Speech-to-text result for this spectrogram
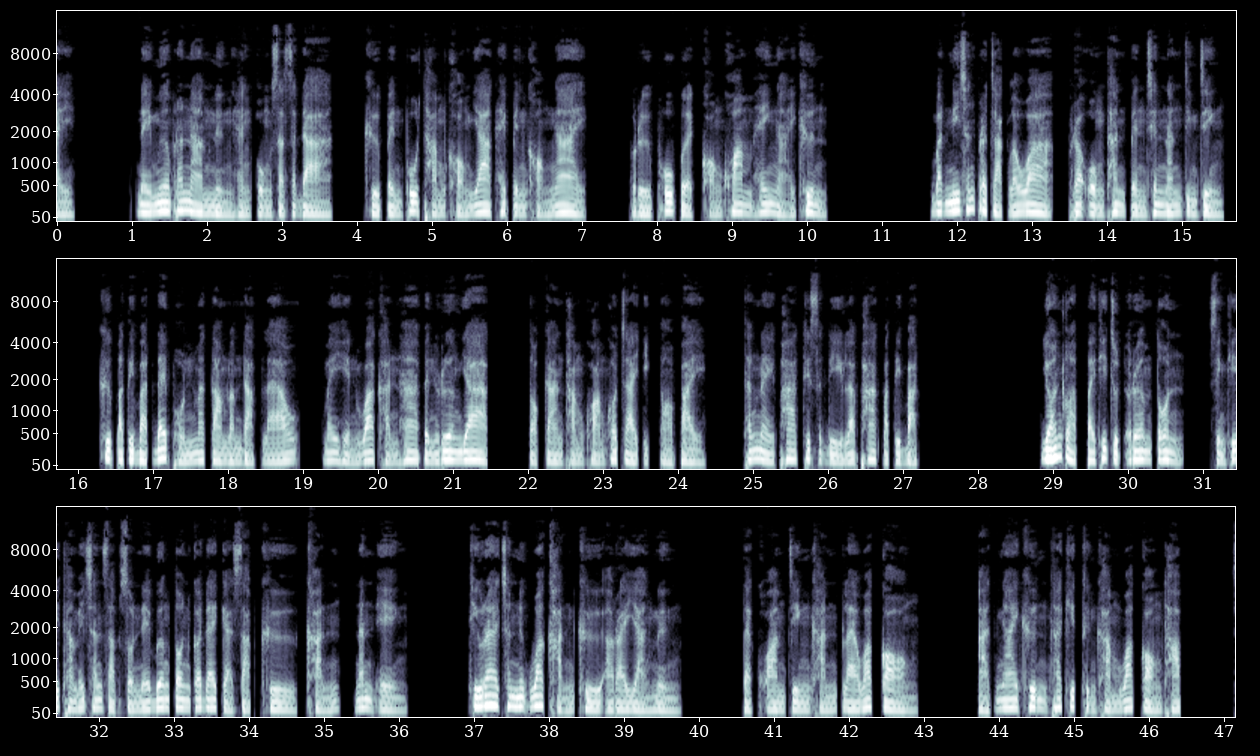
ในเมื่อพระนามหนึ่งแห่งองค์ศัสดา คือเป็นผู้ทำของยากให้เป็นของง่าย หรือผู้เปิดของคว่ำให้หงายขึ้น บัดนี้ฉันประจักษ์แล้วว่า พระองค์ท่านเป็นเช่นนั้นจริง ๆ คือปฏิบัติได้ผลมาตามลำดับแล้ว ไม่เห็นว่าขันห้าเป็นเรื่องยาก ต่อการทำความเข้าใจอีกต่อไป ทั้งในภาคทฤษฎีและภาคปฏิบัติ ย้อนกลับไปที่จุดเริ่มต้น สิ่งที่ทำให้ฉันสับสนในเบื้องต้นก็ได้แก่ศัพท์คือ ขันนั่นเอง ทีแรกฉันนึกว่าขันคืออะไรอย่างหนึ่ง แต่ความจริงขันแปลว่ากอง อาจง่ายขึ้นถ้าคิดถึงคำว่ากองทัพ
